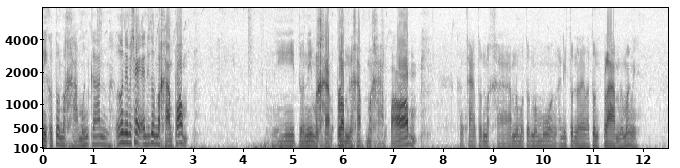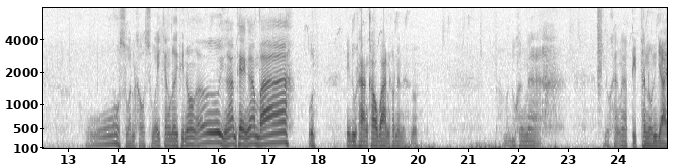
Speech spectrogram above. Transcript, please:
นี่ก็ต้นมะขามเหมือนกัน เออ นี่ไม่ใช่ อันนี้ต้นมะขามป้อม นี่ตัวนี้มะขามป้อมนะครับ มะขามป้อม ข้างๆต้นมะขามลงมาต้นมะม่วง อันนี้ต้นอะไรวะต้นปลามหรือมั้งนี่โอ้ สวนเขาสวยจังเลยพี่น้อง เอ้ย งามแท้งามบ้านี่น นี่ดูทางเข้าบ้านเขานั่นนะนนมาดูข้างหน้า ดูข้างหน้าติดถนนใหญ่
